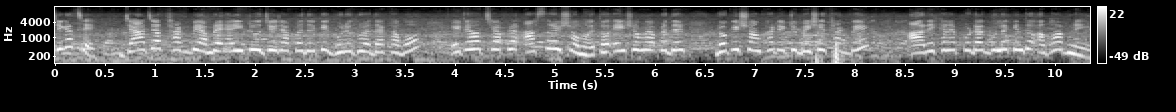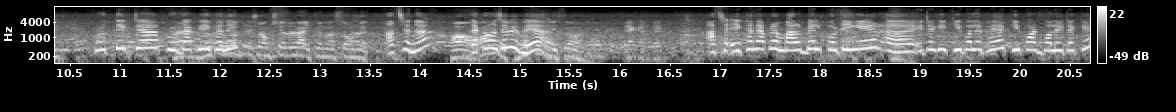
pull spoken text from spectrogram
ঠিক আছে? যা যা থাকবে আমরা এই টু জেড আপনাদেরকে ঘুরে ঘুরে দেখাবো। এটা হচ্ছে আপনার আসরের সময়। তো এই সময় আপনাদের লোকের সংখ্যাটা একটু বেশি থাকবে। আর এখানে প্রোডাক্টগুলো কিন্তু অভাব নেই। প্রত্যেকটা প্রোডাক্টে এখানে সংসারের আইটেম আছে না? হ্যাঁ, দেখানো যাবে ভাইয়া? আচ্ছা এখানে আপনার মার্বেল কোটিংয়ের এটাকে কি বলে ভাইয়া? কি পট বলে এটাকে?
